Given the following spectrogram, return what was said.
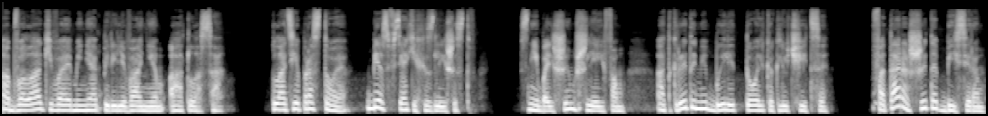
обволакивая меня переливанием атласа. Платье простое, без всяких излишеств. С небольшим шлейфом, открытыми были только ключицы. Фата расшита бисером.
